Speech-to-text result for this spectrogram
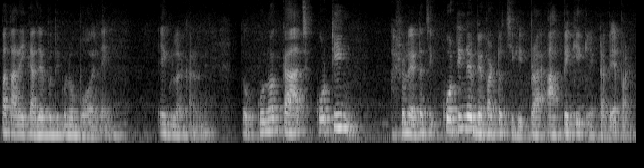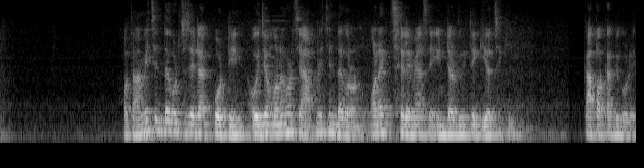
বা তার এই কাজের প্রতি কোনো ভয় নেই, এগুলোর কারণে। তো কোনো কাজ কঠিন, আসলে এটা হচ্ছে কঠিনের ব্যাপারটা হচ্ছে কি, প্রায় আপেক্ষিক একটা ব্যাপার। হয়তো আমি চিন্তা করছি যে এটা কঠিন, ওই যে মনে করছে আপনি চিন্তা করুন, অনেক ছেলে মেয়ে আছে ইন্টারভিউতে গিয়েছে কি, কাপাকাপি করে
